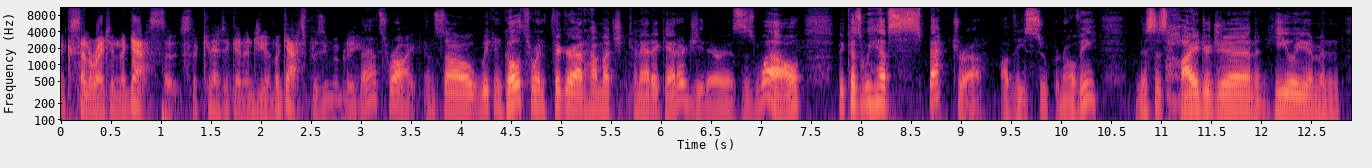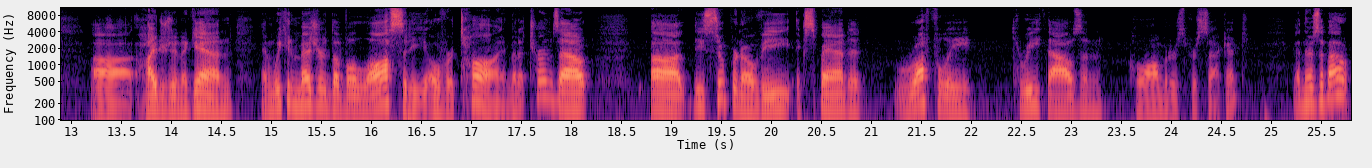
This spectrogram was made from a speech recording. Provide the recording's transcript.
accelerating the gas, so it's the kinetic energy of the gas, presumably. That's right. And so we can go through and figure out how much kinetic energy there is as well, because we have spectra of these supernovae. And this is hydrogen and helium and uh, hydrogen again, and we can measure the velocity over time. And it turns out uh, these supernovae expand at roughly 3,000 kilometers per second. And there's about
